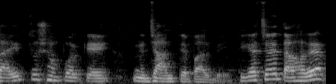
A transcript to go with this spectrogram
দায়িত্ব সম্পর্কে জানতে পারবে। ঠিক আছে? তাহলে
